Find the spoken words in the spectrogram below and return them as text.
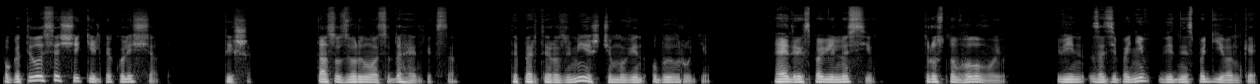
Покотилося ще кілька коліщат. Тиша. Тасо звернулася до Гендрікса. Тепер ти розумієш, чому він убив Руді? Гендрікс повільно сів, труснув головою. Він заціпенів від несподіванки,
